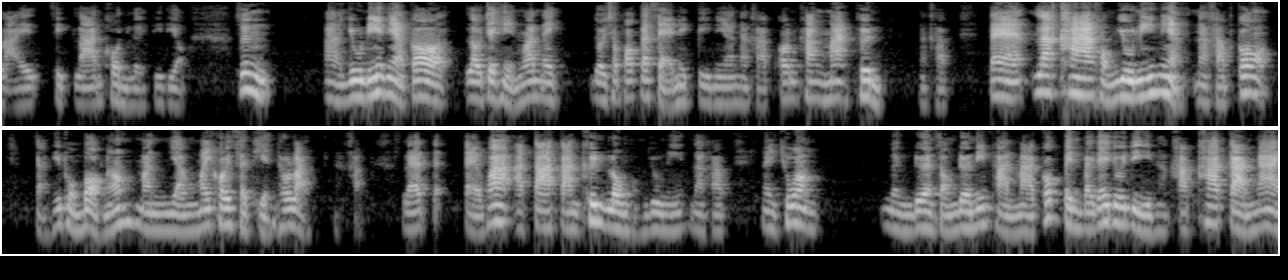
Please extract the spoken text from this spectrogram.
หลายสิบล้านคนเลยทีเดียว ซึ่งยูนิเนี่ยก็เราจะเห็นว่าในโดยเฉพาะกระแสในปีนี้นะครับค่อนข้างมากขึ้นนะครับ แต่ราคาของยูนิเนี่ยนะครับก็อย่างที่ผมบอกเนาะมันยังไม่ค่อยเสถียรเท่าไหร่ และแต่ว่าอัตราการขึ้นลงของยูนินะครับ ในช่วงหนึ่งเดือนสองเดือนที่ผ่านมาก็เป็นไปได้ด้วยดีนะครับ คาดการง่าย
